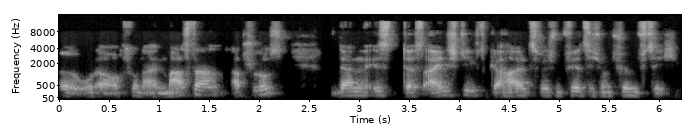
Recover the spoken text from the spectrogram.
äh, oder auch schon einen Masterabschluss, dann ist das Einstiegsgehalt zwischen 40 und 50.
